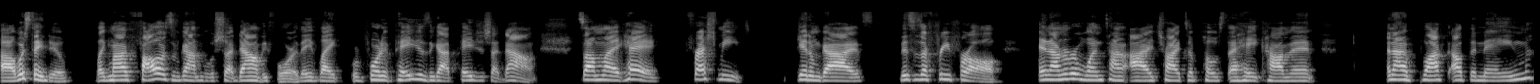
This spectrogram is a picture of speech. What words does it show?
uh, which they do. Like my followers have gotten people shut down before. They've like reported pages and got pages shut down. So I'm like, hey, fresh meat. Get them, guys. This is a free for all. And I remember one time I tried to post a hate comment and I blocked out the name.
